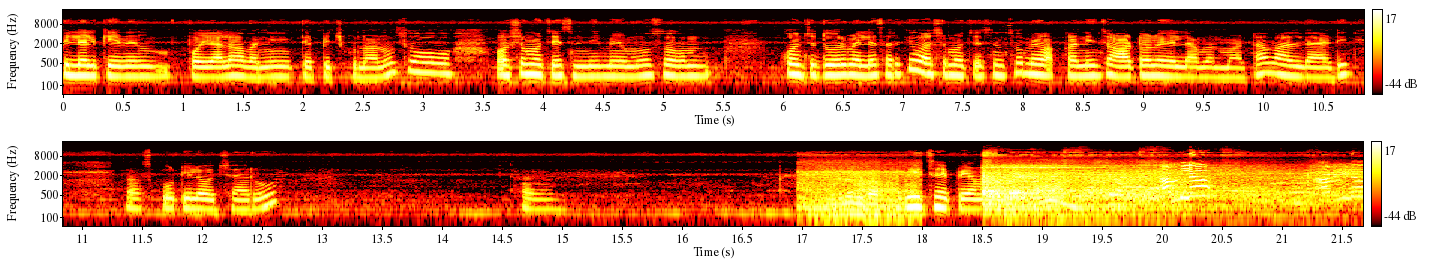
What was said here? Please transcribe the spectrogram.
పిల్లలకి ఏమేమి పోయాలో అవన్నీ తెప్పించుకున్నాను. సో వర్షం వచ్చేసింది. మేము సగం కొంచెం దూరం వెళ్ళేసరికి వర్షం వచ్చేసింది. సో మేము అక్కడి నుంచి ఆటోలో వెళ్ళామన్నమాట. వాళ్ళ డాడీ స్కూటీలో వచ్చారు. రీచ్ అయిపోయాము అమ్ములు అమ్ములు.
